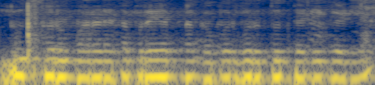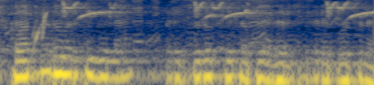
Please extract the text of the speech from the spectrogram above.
लूज करून मारण्याचा प्रयत्न कपरवरतून त्या ठिकाणी कॉर्नरवरती गेला आणि सुरक्षित आपल्या घरच्याकडे पोहोचला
